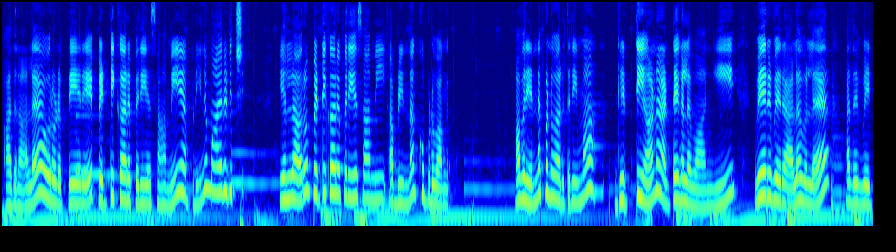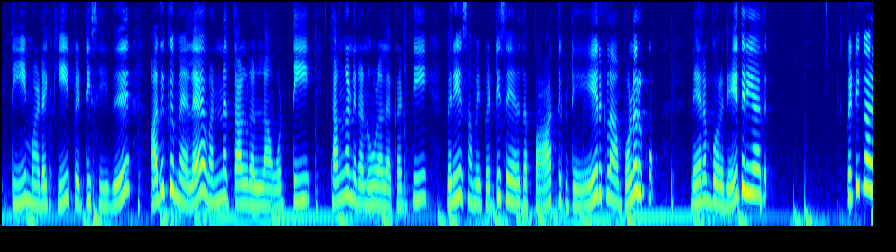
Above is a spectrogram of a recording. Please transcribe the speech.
அதனால் அவரோட பேரே பெட்டிக்கார பெரியசாமி அப்படின்னு மாறிடுச்சு. எல்லாரும் பெட்டிக்கார பெரியசாமி அப்படின்னு தான் கூப்பிடுவாங்க. அவர் என்ன பண்ணுவார் தெரியுமா? கெட்டியான அட்டைகளை வாங்கி வேறு வேறு அளவில் அதை வெட்டி மடக்கி பெட்டி செய்து அதுக்கு மேலே வண்ணத்தாள்கள்லாம் ஒட்டி தங்க நிற நூலால் கட்டி பெரியசாமி பெட்டி செய்கிறத பார்த்துக்கிட்டே இருக்கலாம் போல இருக்கும். நேரம் போகிறதே தெரியாது. பெட்டிக்கார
